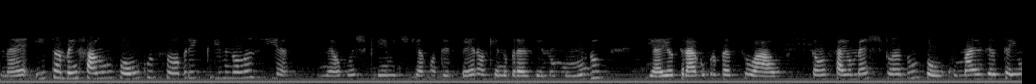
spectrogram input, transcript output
Né, e também falo um pouco sobre criminologia, né, alguns crimes que aconteceram aqui no Brasil e no mundo. E aí eu trago para o pessoal. Então eu saio mesclando um pouco, mas eu tenho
